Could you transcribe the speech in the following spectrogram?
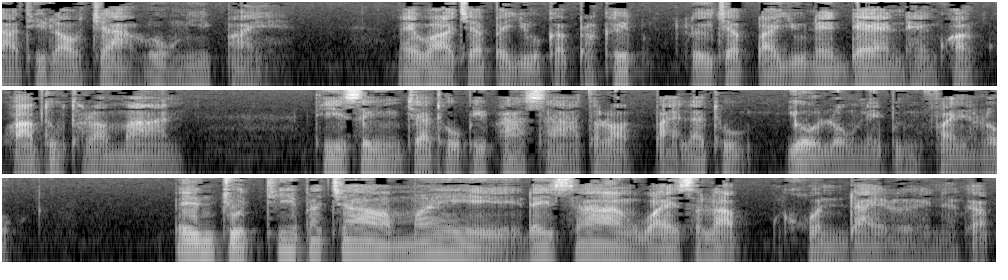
ลาที่เราจากโลกนี้ไป ไม่ว่าจะไปอยู่กับพระคริสต์หรือจะไปอยู่ในแดนแห่งความความทุกข์ทรมาน ที่ซึ่งจะถูกพิพากษาตลอดไปและถูกโยนลงในบึงไฟนรก เป็นจุดที่พระเจ้าไม่ได้สร้างไว้สำหรับคนใดเลยนะครับ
